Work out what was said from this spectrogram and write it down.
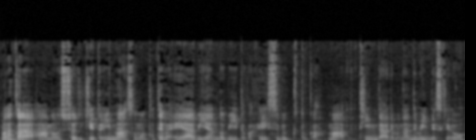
まあ、だから、あの、正直言うと今、その、例えば Airbnb とか Facebook とか、まあ、Tinder でも何でもいいんですけど、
